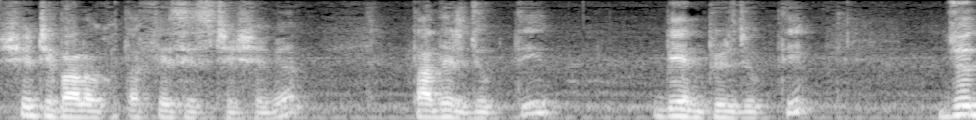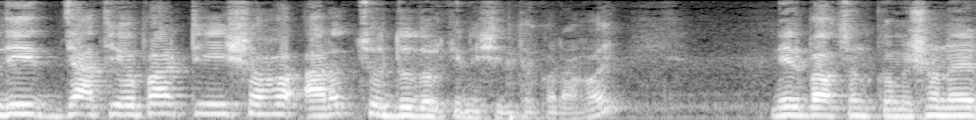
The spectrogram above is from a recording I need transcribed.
সেটি ভালো কথা ফেসিস্ট হিসেবে, তাদের যুক্তি, বিএনপির যুক্তি। যদি জাতীয় পার্টি সহ আরও চোদ্দ দলকে নিষিদ্ধ করা হয়, নির্বাচন কমিশনের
